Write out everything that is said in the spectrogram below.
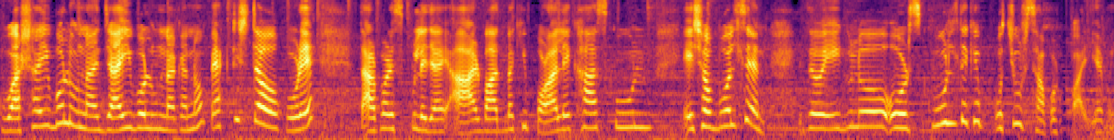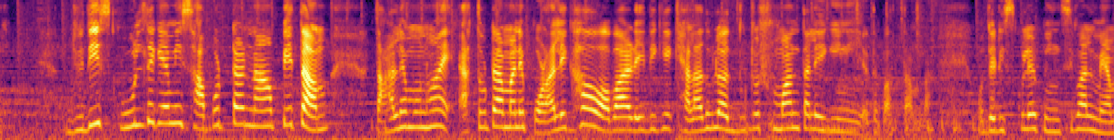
কুয়াশাই বলুন না যাই বলুন না কেন প্র্যাকটিসটাও করে তারপরে স্কুলে যায়। আর বাদ বাকি পড়ালেখা, স্কুল এইসব বলছেন, তো এইগুলো ওর স্কুল থেকে প্রচুর সাপোর্ট পাই আমি। যদি স্কুল থেকে আমি সাপোর্টটা না পেতাম, তাহলে মনে হয় এতটা মানে পড়ালেখাও আবার এদিকে খেলাধুলা দুটো সমান তালে এগিয়ে নিয়ে যেতে পারতাম না। ওদের স্কুলের প্রিন্সিপাল ম্যাম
